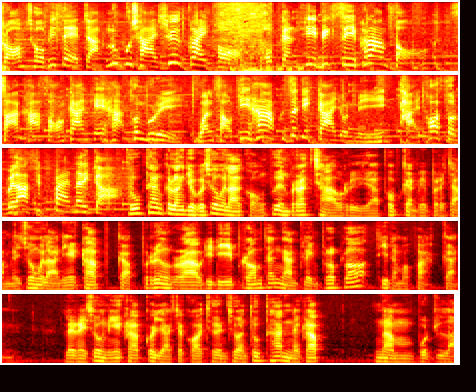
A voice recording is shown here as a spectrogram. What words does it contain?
พร้อมโชว์พิเศษจากลูกผู้ชายชื่อไกรทองพบกันที่บิ๊กซีพระราม 2 สาขา 2 การเคหะธนบุรี วันเสาร์ที่ 5 พฤศจิกายนนี้ ถ่ายทอดสดเวลา 18 นาฬิกา ทุกท่านกำลังอยู่กับช่วงเวลาของเพื่อนรักชาวเรือ พบกันเป็นประจำในช่วงเวลานี้ครับ กับเรื่องราวดีๆ พร้อมทั้งงานเพลงเพราะๆที่นำมาฝากกัน และในช่วงนี้ครับก็อยากจะขอเชิญชวนทุกท่านนะครับนำบุตรหล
